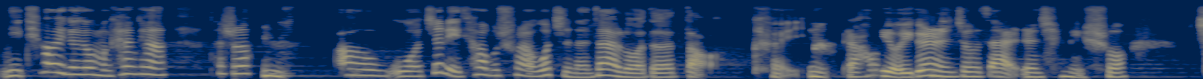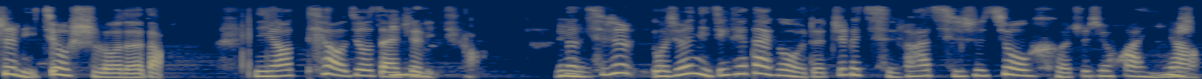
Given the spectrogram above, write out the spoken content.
你跳一个给我们看看。他说，哦，我这里跳不出来，我只能在罗德岛可以。嗯然后有一个人就在人群里说，这里就是罗德岛，你要跳就在这里跳。那其实我觉得你今天带给我的这个启发，其实就和这句话一样，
